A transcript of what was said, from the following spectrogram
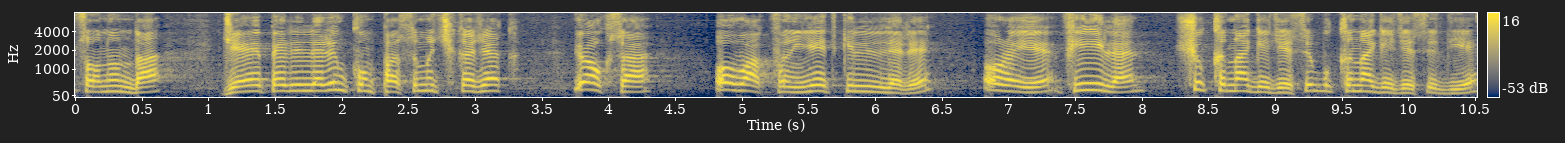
sonunda CHP'lilerin kumpası mı çıkacak? Yoksa o vakfın yetkilileri orayı fiilen şu kına gecesi bu kına gecesi diye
